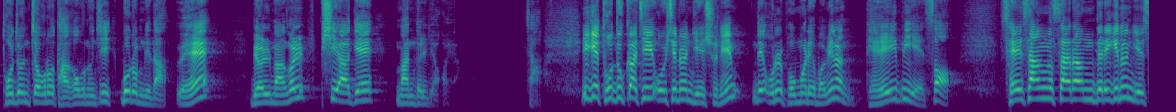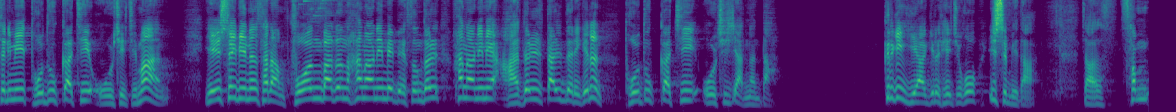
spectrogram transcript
도전적으로 다가오는지 모릅니다. 왜? 멸망을 피하게 만들려고요. 자, 이게 도둑같이 오시는 예수님. 근데 오늘 본문에 보면은 대비해서 세상 사람들에게는 예수님이 도둑같이 오시지만 예수 믿는 사람, 구원받은 하나님의 백성들, 하나님의 아들, 딸들에게는 도둑같이 오시지 않는다. 그렇게 이야기를 해주고 있습니다. 자, 3,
